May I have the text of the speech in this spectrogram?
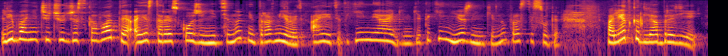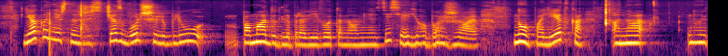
либо они чуть-чуть жестковатые а я стараюсь кожу не тянуть не травмировать. А эти такие мягенькие такие нежненькие ну просто супер. Палетка для бровей. Я конечно же сейчас больше люблю помаду для бровей. Вот она у меня здесь я ее обожаю. Но палетка она ну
